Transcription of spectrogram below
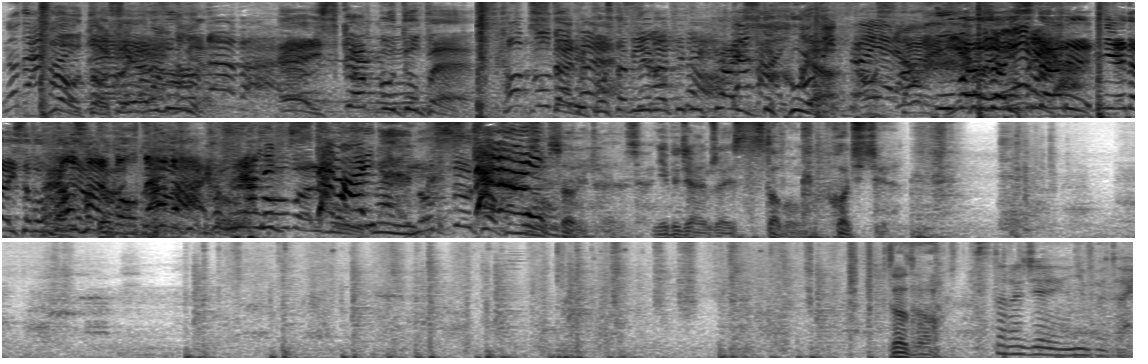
No dawaj! No to to ja rozumiem! Ej, skop mu dupę! Postawiłem na ciebie hajs do chuja! Uważaj, stary! Nie daj sobą Rozwal go, dawaj! Rany, wstawaj! No co kop mu? Sorry, Tess. Nie wiedziałem, że jest z tobą. Wchodźcie. Kto to? Stare dzieje, nie pytaj.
